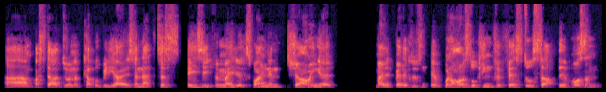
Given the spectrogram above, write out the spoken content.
Um, I started doing a couple of videos, and that's just easy for me to explain. And showing it made it better because when I was looking for Festool stuff, there wasn't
